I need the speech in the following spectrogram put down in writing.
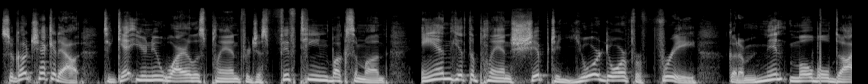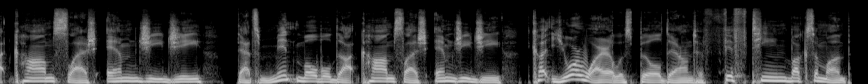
So go check it out to get your new wireless plan for just 15 bucks a month and get the plan shipped to your door for free. Go to mintmobile.com slash MGG. That's mintmobile.com slash MGG. Cut your wireless bill down to 15 bucks a month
